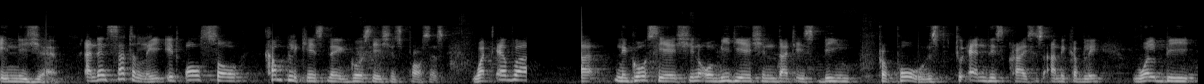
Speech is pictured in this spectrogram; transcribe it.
in Niger. And then certainly it also complicates the negotiations process. Whatever uh, negotiation or mediation that is being proposed to end this crisis amicably will be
